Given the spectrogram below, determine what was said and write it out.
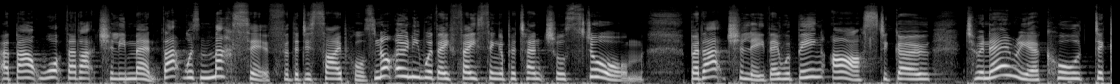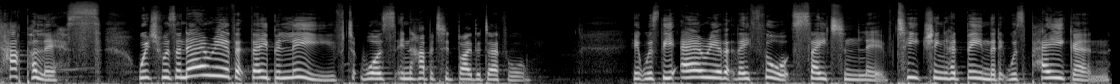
about what that actually meant. That was massive for the disciples. Not only were they facing a potential storm, but actually they were being asked to go to an area called Decapolis, which was an area that they believed was inhabited by the devil. It was the area that they thought Satan lived. Teaching had been that it was pagan.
